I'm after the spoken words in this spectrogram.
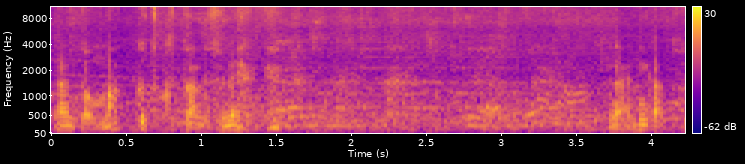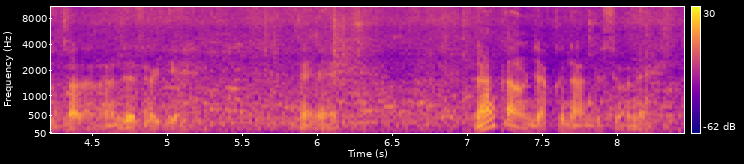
なんとマック作ったんですね。何かって言ったら何でしたっけ、えー、なんかの略なんですよね。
